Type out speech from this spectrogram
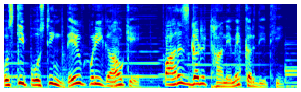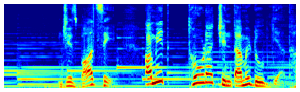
उसकी पोस्टिंग देवपुरी गाँव के पारसगढ़ थाने में कर दी थी। जिस बात से अमित थोड़ा चिंता में डूब गया था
